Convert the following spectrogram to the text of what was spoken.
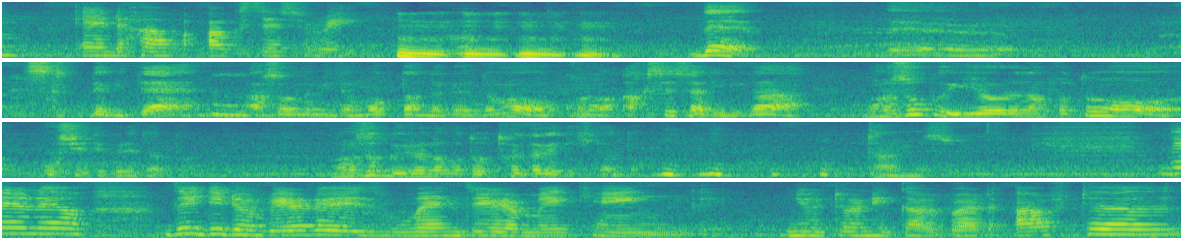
ム、and half accessory. Mm, mm, mm, mm. で、えー作ってみて、遊んでみて思ったんだけれどもこのアクセサリーがものすごくいろいろなことを教えてくれたとものすごくいろんなことを問いかけてきたとたんですよ Then uh, they didn't realize when they are making Newtonica, but after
